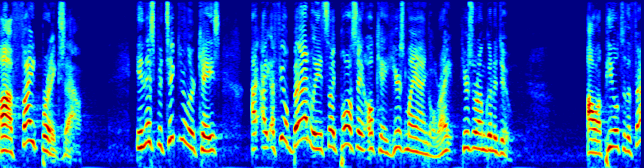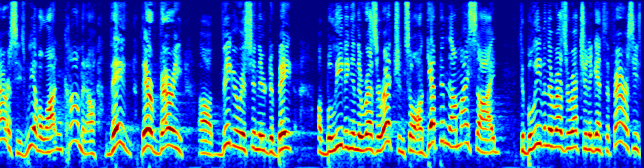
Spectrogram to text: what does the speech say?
a fight breaks out. In this particular case, I, I feel badly. It's like Paul saying, okay, here's my angle, right? Here's what I'm going to do. I'll appeal to the Pharisees. We have a lot in common. Uh, they, they're very uh, vigorous in their debate of believing in the resurrection. So I'll get them on my side to believe in the resurrection against the Pharisees,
